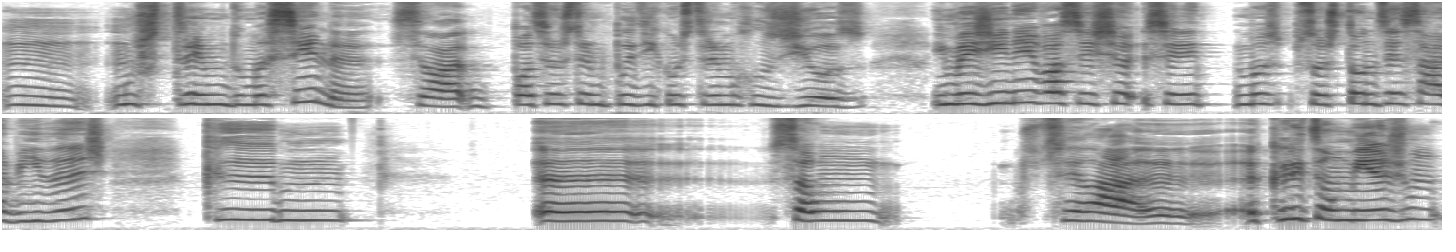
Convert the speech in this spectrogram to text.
um, um extremo de uma cena. Sei lá, pode ser um extremo político, um extremo religioso. Imaginem vocês serem pessoas tão desensabidas que uh, são, sei lá, uh, acreditam mesmo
